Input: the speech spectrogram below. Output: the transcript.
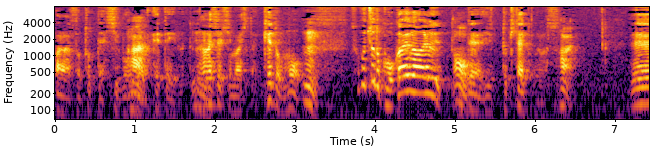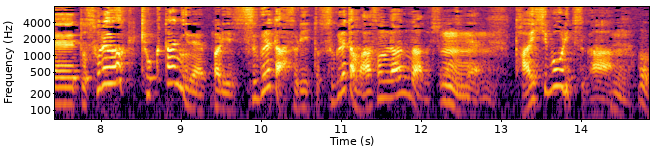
バランスをとって脂肪を得ているという話をしましたけども、ん。そこちょっと誤解があるんでお言っときたいと思います。はい。えー、とそれは極端にねやっぱり優れたアスリート優れたマラソンランナーの人たちで、うんうんうん。体脂肪率がもう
